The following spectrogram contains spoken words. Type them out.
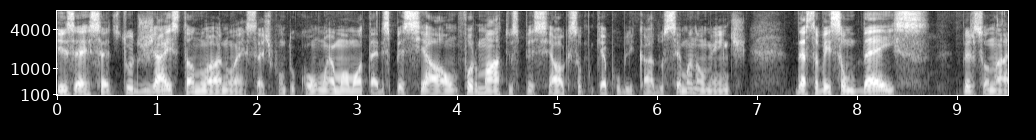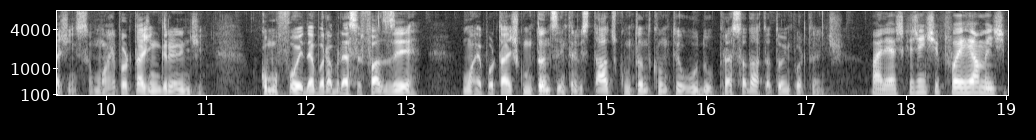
Esse R7 Studio já está no ar no r7.com, é uma matéria especial, um formato especial que, que é publicado semanalmente. Dessa vez são 10 personagens, uma reportagem grande. Como foi, Débora Bresser, fazer uma reportagem com tantos entrevistados, com tanto conteúdo para essa data tão importante? Olha, acho que a gente foi realmente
